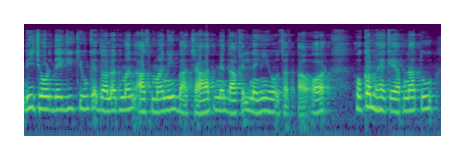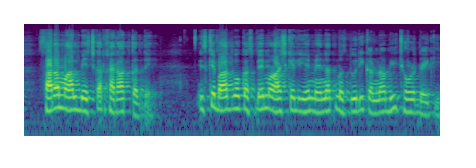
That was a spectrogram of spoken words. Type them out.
بھی چھوڑ دے گی، کیونکہ دولت مند آسمانی بادشاہت میں داخل نہیں ہو سکتا اور حکم ہے کہ اپنا تو سارا مال بیچ کر خیرات کر دے۔ اس کے بعد وہ قصبے معاش کے لیے محنت مزدوری کرنا بھی چھوڑ دے گی۔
